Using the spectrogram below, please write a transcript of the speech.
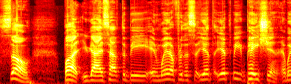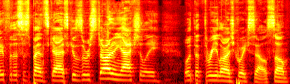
So. But you guys have to be and wait up for this. You have to, you have to be patient and wait for the suspense, guys, because we're starting actually with the three large quick sells. So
